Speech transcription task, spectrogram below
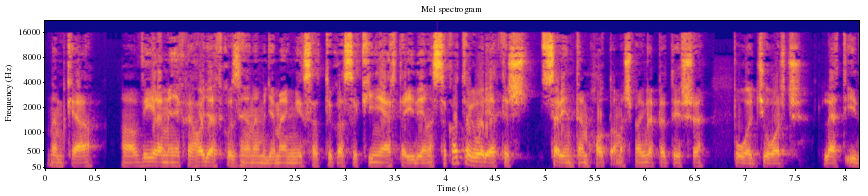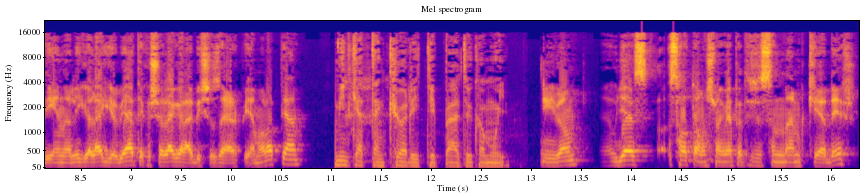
nem kell a véleményekre hagyatkozni, hanem ugye megnézhettük azt, hogy ki nyerte idén ezt a kategóriát, és szerintem hatalmas meglepetésre Paul George lett idén a liga legjobb játékosa, legalábbis az RPM alapján. Mindketten curry tippeltük amúgy. Így van. Ugye ez, ez hatalmas meglepetés, ez nem kérdés,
